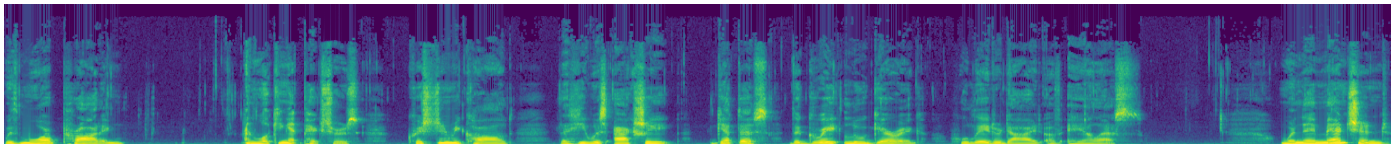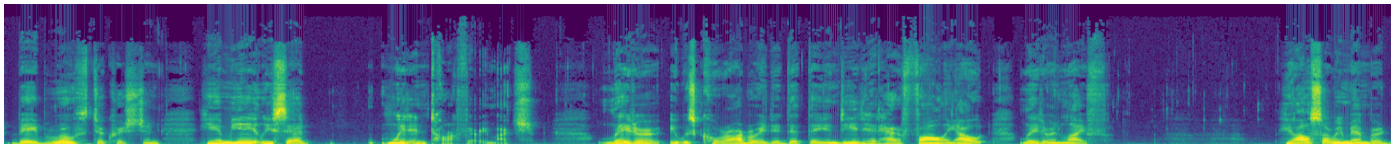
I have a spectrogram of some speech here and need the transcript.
With more prodding and looking at pictures, Christian recalled that he was actually Get this the great Lou Gehrig, who later died of ALS. When they mentioned Babe Ruth to Christian, he immediately said, we didn't talk very much. Later, it was corroborated that they indeed had had a falling out later in life. He also remembered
